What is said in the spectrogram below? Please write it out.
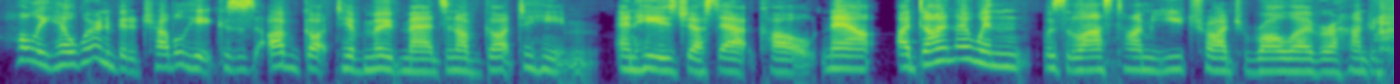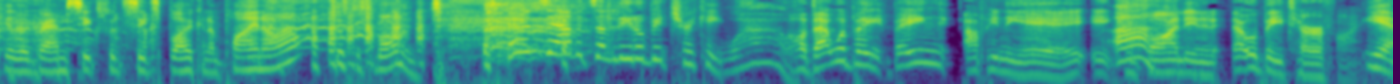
holy hell, we're in a bit of trouble here because I've got to have moved Mads and I've got to him and he is just out cold. Now, I don't know when was the last time you tried to roll over a 100 kilogram, six foot six bloke in a plane aisle. Just this morning. Turns out it's a little bit tricky. wow. Oh, that would be being up in the air, it, Ah. confined in it. That would be terrifying. Yeah.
